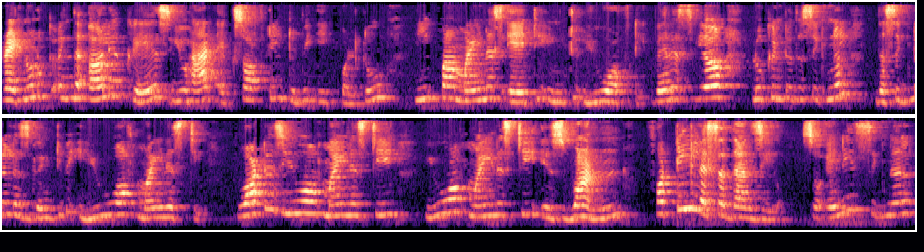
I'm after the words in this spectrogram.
Right, now look, in the earlier case, you had x of t to be equal to e power minus at into u of t. Whereas here, look into the signal, the signal is going to be u of minus t. What is u of minus t? u of minus t is 1 for t lesser than 0. So any signal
